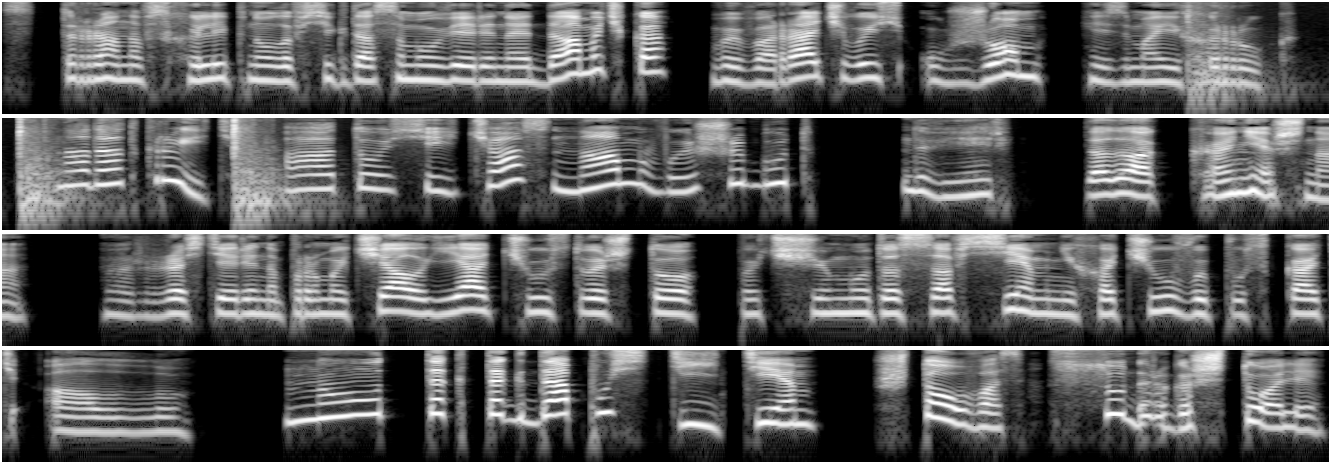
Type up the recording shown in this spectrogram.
Странно всхлипнула всегда самоуверенная дамочка, выворачиваясь ужом из моих рук. «Надо открыть, а то сейчас нам вышибут дверь». «Да-да, конечно!» Растерянно промычал я, чувствуя, что почему-то совсем не хочу выпускать Аллу. «Ну, так тогда пустите. Что у вас, судорога, что ли?»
